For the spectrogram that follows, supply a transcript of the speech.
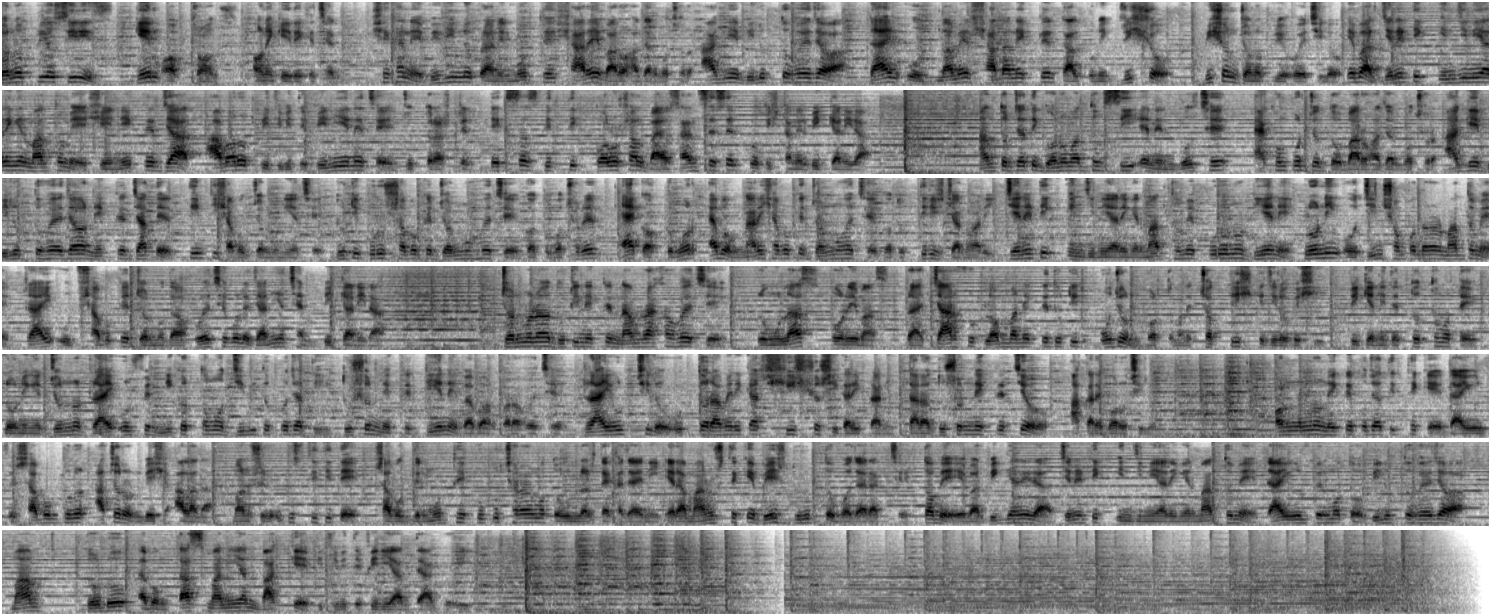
জনপ্রিয় series game of থ্রন্স অনেকেই দেখেছেন। সেখানে বিভিন্ন প্রাণীর মধ্যে সাড়ে বারো হাজার বছর আগে বিলুপ্ত হয়ে যাওয়া ডায়ের উড নামের সাদা নেকড়ের কাল্পনিক দৃশ্য ভীষণ জনপ্রিয় হয়েছিল। এবার জেনেটিক ইঞ্জিনিয়ারিং এর মাধ্যমে সেই নেকড়ের জাত আবারও পৃথিবীতে ফিরিয়ে এনেছে যুক্তরাষ্ট্রের টেক্সাস ভিত্তিক কলোসাল বায়োসায়েন্সেসের প্রতিষ্ঠানের বিজ্ঞানীরা। আন্তর্জাতিক গণমাধ্যম সিএনএন বলছে এখন পর্যন্ত বারো হাজার বছর আগে বিলুপ্ত হয়ে যাওয়া নেকড়ের জাতের তিনটি শাবক জন্ম নিয়েছে। দুটি পুরুষ শাবকের জন্ম হয়েছে গত বছরের এক অক্টোবর এবং নারী শাবকের জন্ম হয়েছে গত তিরিশ জানুয়ারি। জেনেটিক ইঞ্জিনিয়ারিং এর মাধ্যমে পুরনো ডিএনএ, ক্লোনিং ও জিন সম্পাদনার মাধ্যমে ড্রাই উড শাবকের জন্ম দেওয়া হয়েছে বলে জানিয়েছেন বিজ্ঞানীরা। জন্ম নেওয়া দুটি নেকড়ের নাম রাখা হয়েছে, রোমুলাস ও রেমাস। প্রায় চার ফুট লম্বা নেকড়ে দুটির ওজন বর্তমানে ছত্রিশ কেজিরও বেশি। বিজ্ঞানীদের তথ্য মতে ক্লোনিং এর জন্য ড্রাই উলফের নিকটতম জীবিত প্রজাতি দূষণ নেকড়ের ডিএনএ ব্যবহার করা হয়েছে। ড্রাই উল্ফ ছিল উত্তর আমেরিকার শীর্ষ শিকারী প্রাণী। তারা দূষণ নেকড়ের চেয়েও আকারে বড় ছিল। অন্যান্য নেকড়ে প্রজাতির থেকে ডাইউলফের শাবকগুলোর আচরণ বেশ আলাদা। মানুষের উপস্থিতিতে শাবকদের মধ্যে কুকুর ছাড়ার মতো উল্লাস দেখা যায়নি। এরা মানুষ থেকে বেশ দূরত্ব বজায় রাখছে। তবে এবার বিজ্ঞানীরা জেনেটিক ইঞ্জিনিয়ারিং এর মাধ্যমে ডাইউলফের মতো বিলুপ্ত হয়ে যাওয়া মাম্প ডোডো এবং তাসমানিয়ান বাঘকে পৃথিবীতে ফিরিয়ে আনতে আগ্রহী।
